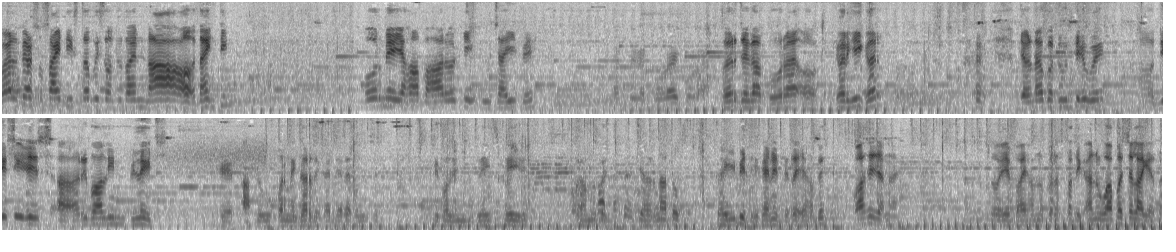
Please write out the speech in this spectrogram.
वेलफेयर सोसाइटी स्टैब्लिश ऑन 2019 और मैं यहाँ पहाड़ों की ऊंचाई पे हर जगह गोरा और घर ही घर। झरना को ढूंढते हुए। दिस इज़ रिवालिन विलेज आप लोग ऊपर में घर दिखाई दे रहा है रिवालिन विलेज है और हम लोग झरना तो कहीं भी दिखाई नहीं दे रहा है यहाँ पे। वहाँ से जाना है। तो ये भाई हम लोग को रास्ता दिखा वापस चला गया था।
